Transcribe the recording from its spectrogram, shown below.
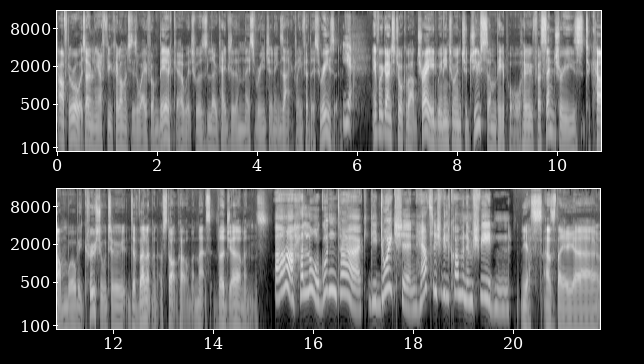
After all, it's only a few kilometres away from Birka, which was located in this region exactly for this reason. Yeah. If we're going to talk about trade, we need to introduce some people who, for centuries to come, will be crucial to development of Stockholm, and that's the Germans. Ah, hallo, guten Tag, die Deutschen. Herzlich willkommen im Schweden. Yes, as they uh,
